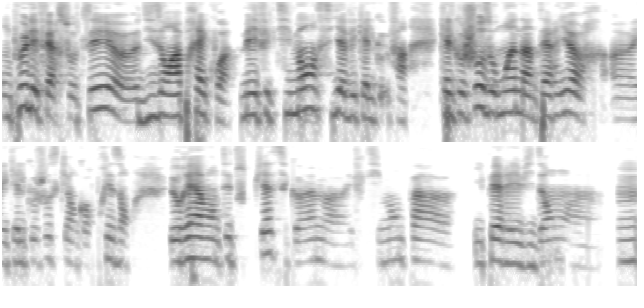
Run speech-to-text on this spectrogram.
on peut les faire sauter dix ans après, quoi. Mais effectivement, s'il y avait quelque, enfin, quelque chose au moins d'intérieur et quelque chose qui est encore présent, le réinventer toute pièce, c'est quand même effectivement pas hyper évident. Mmh.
